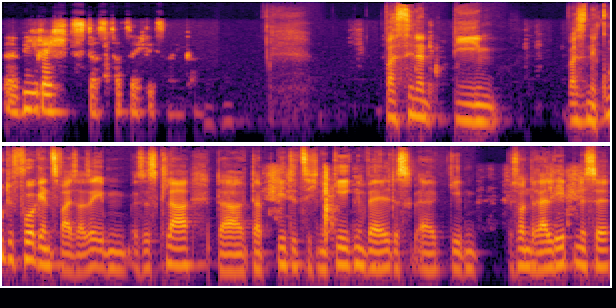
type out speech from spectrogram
äh, wie rechts das tatsächlich sein kann. Was sind dann die, was ist eine gute Vorgehensweise? Also eben, es ist klar, da, da bietet sich eine Gegenwelt, es äh, geben besondere Erlebnisse,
